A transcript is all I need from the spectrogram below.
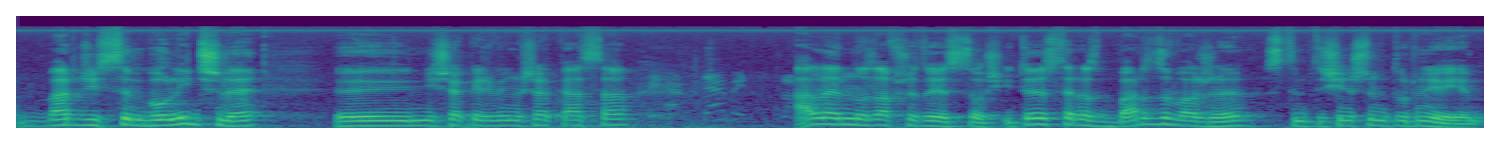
bardziej symboliczne yy, niż jakaś większa kasa, ale no zawsze to jest coś. I to jest teraz bardzo ważne z tym tysięcznym turniejem.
